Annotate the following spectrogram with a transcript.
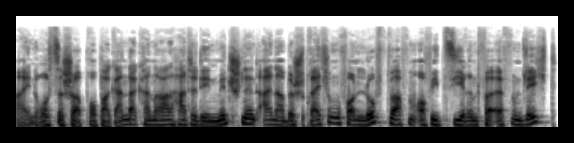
Ein russischer Propagandakanal hatte den Mitschnitt einer Besprechung von Luftwaffenoffizieren veröffentlicht.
